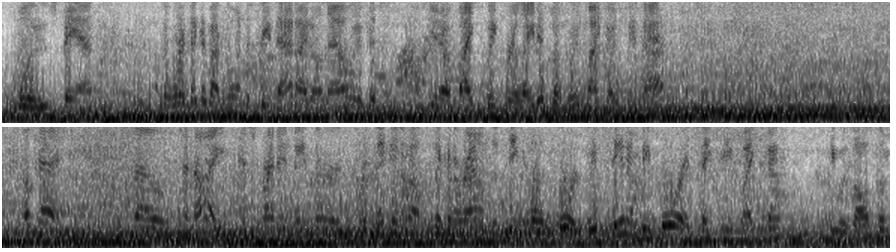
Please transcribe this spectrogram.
Blues Band. So we're thinking about going to see that. I don't know if it's you know Bike Week related, but we might go see that. Okay, so tonight is Friday, May 3rd. We're thinking about sticking around to see Colt Ford. We've seen him before at St. Pete Bike Fest. He was awesome.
